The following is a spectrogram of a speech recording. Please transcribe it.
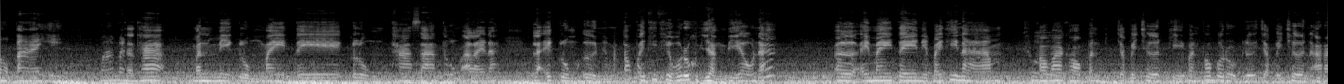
ต่อไปว่ามันแต่ถ้ามันมีกลุ่มไมเตกลุ่มทาซานกลุ่มอะไรนะและไอ้กลุ่มอื่นเนี่ยมันต้องไปที่เทวรูปอย่างเดียวนะ เออไอไมเตเนี่ยไปที่น้ำถูกเพราะว่าเขาเป็นจะไปเชิญผีบรรพบุรุษหรือจะไปเชิญอะไร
